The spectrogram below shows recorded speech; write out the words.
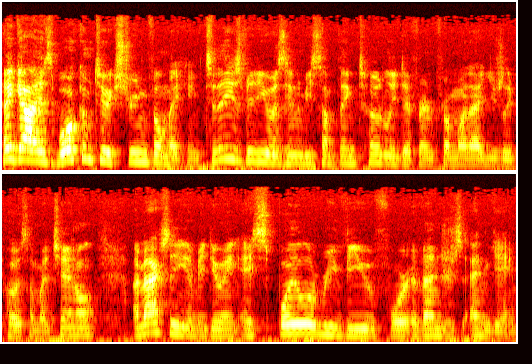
Hey guys, welcome to Extreme Filmmaking. Today's video is going to be something totally different from what I usually post on my channel. I'm actually going to be doing a spoiler review for Avengers Endgame.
